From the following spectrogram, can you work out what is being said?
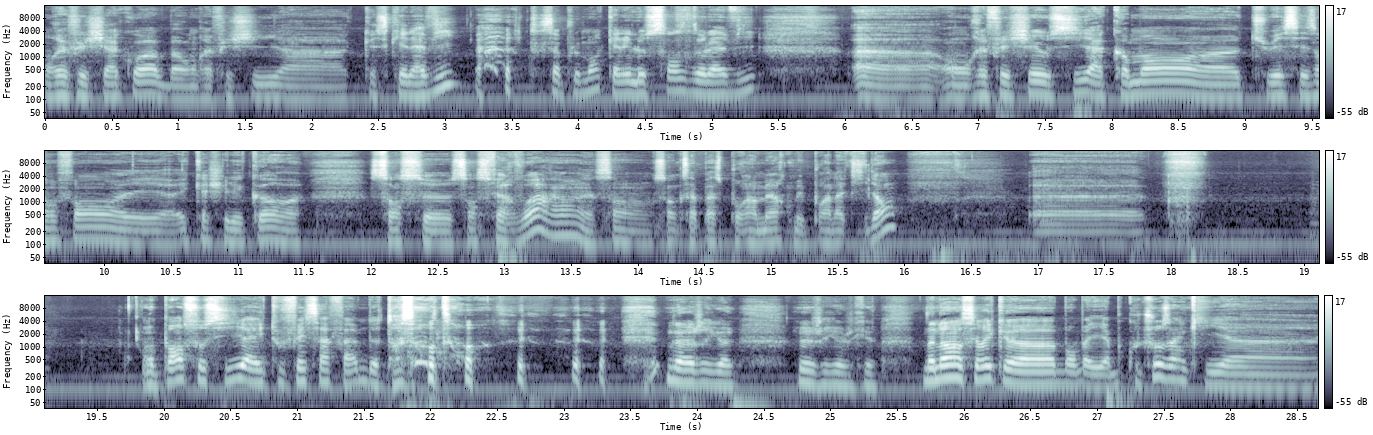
On réfléchit à quoi? Ben, On réfléchit à qu'est-ce qu'est la vie, tout simplement, quel est le sens de la vie? Euh, on réfléchit aussi à comment euh, tuer ses enfants et, cacher les corps sans se, faire voir, hein, sans, que ça passe pour un meurtre, mais pour un accident. Euh, on pense aussi à étouffer sa femme de temps en temps. non, je rigole. Je rigole, Non, non, c'est vrai que euh, bon, bah, il y a beaucoup de choses hein, euh,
